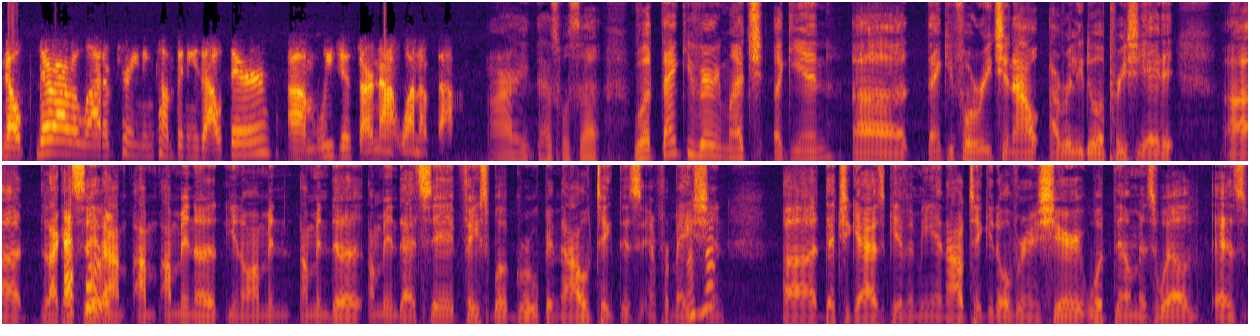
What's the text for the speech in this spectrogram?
Nope, there are a lot of training companies out there. Um, we just are not one of them. All right, that's what's up. Well, thank you very much again. Uh, thank you for reaching out. I really do appreciate it. Uh, like Absolutely. I said, I'm I'm I'm in a you know I'm in I'm in the I'm in that said Facebook group, and I'll take this information uh, that you guys given me, and I'll take it over and share it with them as well as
